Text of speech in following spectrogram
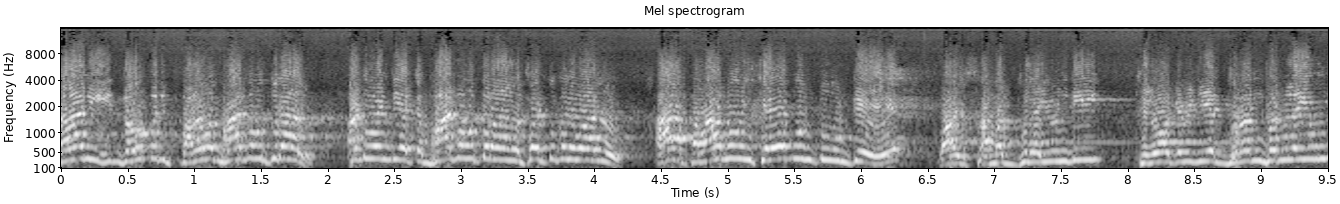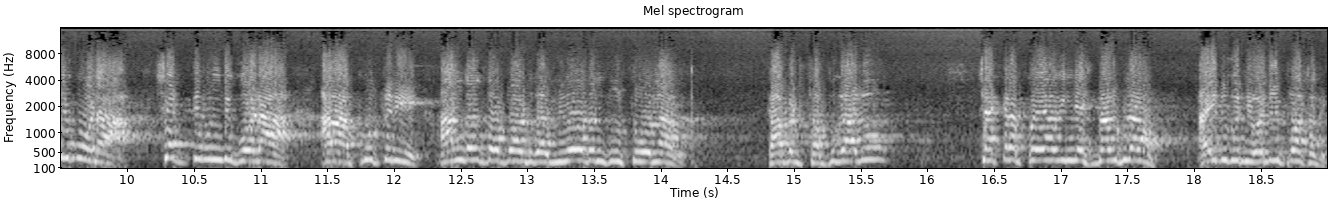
కానీ ద్రౌపది పరమ భాగవతురాలు అటువంటి యొక్క భాగవతురాలను పట్టుకుని వాళ్ళు ఆ పరాభవం చేయబుంటూ ఉంటే వాళ్ళు సమర్థులై ఉండి త్రిలోక విజయ ధురంధరులై ఉండి కూడా శక్తి ఉండి కూడా అలా కూతురి అందరితో పాటుగా వినోదం చూస్తూ ఉన్నారు. కాబట్టి తప్పు కాదు. చక్ర ప్రయోగం చేసి నలుగుదాం ఐదుగురిని వదిలిపోతుంది.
